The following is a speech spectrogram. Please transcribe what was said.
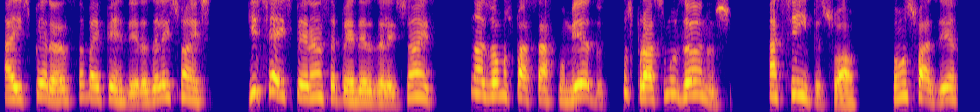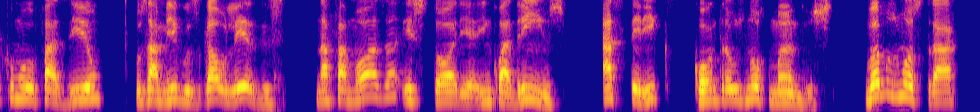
a esperança vai perder as eleições. E se a esperança perder as eleições, nós vamos passar com medo os próximos anos. Assim, pessoal, vamos fazer como faziam os amigos gauleses na famosa história em quadrinhos Asterix contra os normandos. Vamos mostrar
